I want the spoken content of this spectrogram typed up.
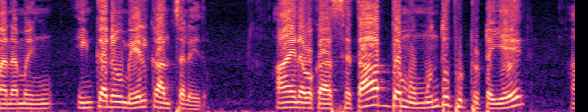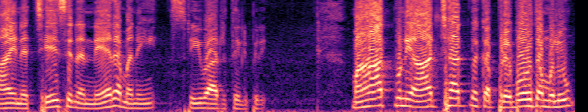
మనము ఇంకనూ మేల్కాంచలేదు ఆయన ఒక శతాబ్దము ముందు పుట్టుటయే ఆయన చేసిన నేరమని శ్రీవారు తెలిపిరి. మహాత్ముని ఆధ్యాత్మిక ప్రబోధములు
